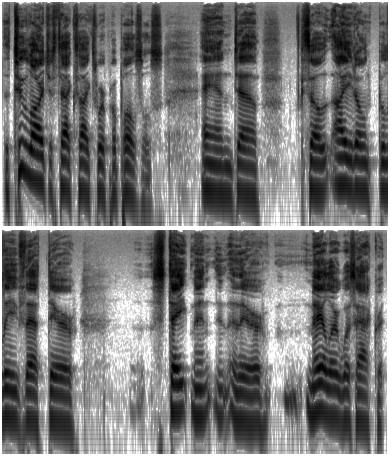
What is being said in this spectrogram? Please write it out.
the two largest tax hikes were proposals and uh, so I don't believe that their statement, their mailer was accurate.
